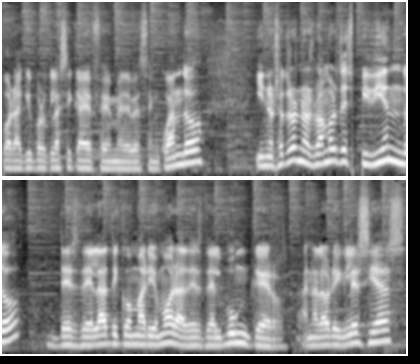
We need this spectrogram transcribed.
por aquí por Clásica FM de vez en cuando. Y nosotros nos vamos despidiendo desde el ático Mario Mora, desde el búnker Ana Laura Iglesias,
